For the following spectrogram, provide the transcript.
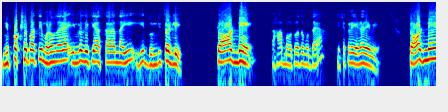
निपक्षपाती म्हणवणाऱ्या इंग्रज इतिहासकारांनाही ही धुंदी चढली. टॉडने हा महत्त्वाचा मुद्दा आहे त्याच्याकडे येणार आहे मी. टॉडने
